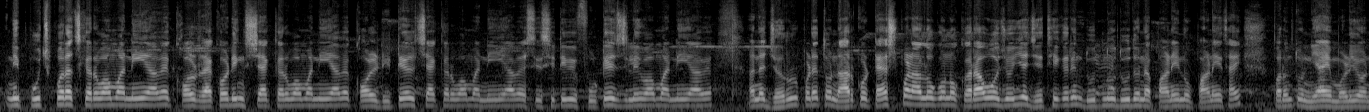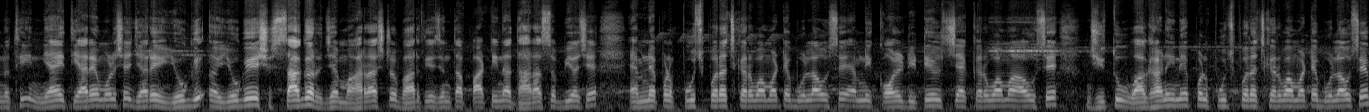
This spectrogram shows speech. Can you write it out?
લોકોની પૂછપરછ કરવામાં નહીં આવે કોલ રેકોર્ડિંગ્સ ચેક કરવામાં નહીં આવે કોલ ડિટેલ્સ ચેક કરવામાં નહીં આવે સીસીટીવી ફૂટેજ લેવામાં નહીં આવે અને જરૂર પડે તો નાર્કો ટેસ્ટ પણ આ લોકોનો કરાવવો જોઈએ, જેથી કરીને દૂધનું દૂધ અને પાણીનું પાણી થાય, પરંતુ ન્યાય મળ્યો નથી. ન્યાય ત્યારે મળશે જ્યારે યોગ યોગેશ સાગર, જે મહારાષ્ટ્ર ભારતીય જનતા પાર્ટીના ધારાસભ્ય છે, એમને પણ પૂછપરછ કરવા માટે બોલાવશે, એમની કોલ ડિટેલ્સ ચેક કરવામાં આવશે, જીતુ વાઘાણીને પણ પૂછપરછ કરવા માટે બોલાવશે.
